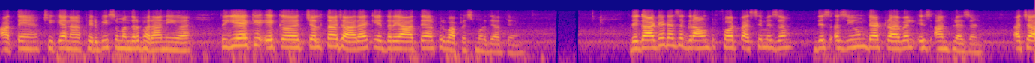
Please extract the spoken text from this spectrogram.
आते हैं, ठीक है ना, फिर भी समंदर भरा नहीं हुआ है। तो ये है कि एक चलता जा रहा है कि दरिया आते हैं और फिर वापस मुड़ जाते हैं। Regarded as a ground for pessimism this assume that travel is unpleasant अच्छा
